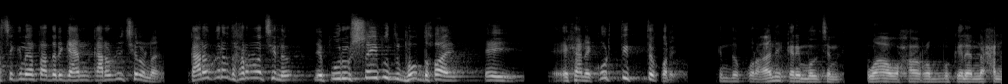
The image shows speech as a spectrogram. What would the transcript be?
আছে কিনা তাদের জ্ঞান কারোরই ছিল না। কারও কারও ধারণা ছিল যে পুরুষরাই বোধ হয় এই এখানে কর্তৃত্ব করে। কিন্তু কোরআনে কারিম বলছেন, ওয়া কেলেন নাহাল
